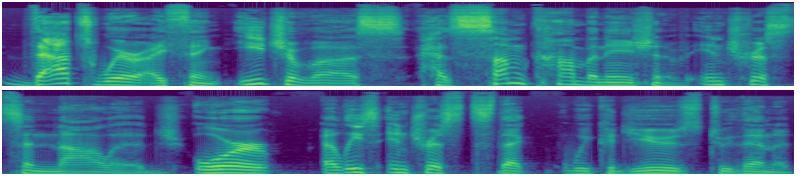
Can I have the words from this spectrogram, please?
that's where I think each of us has some combination of interests and knowledge, or at least interests that we could use to then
